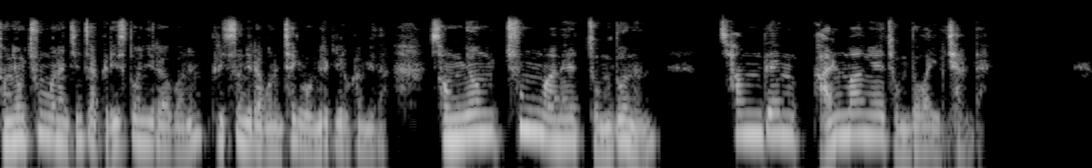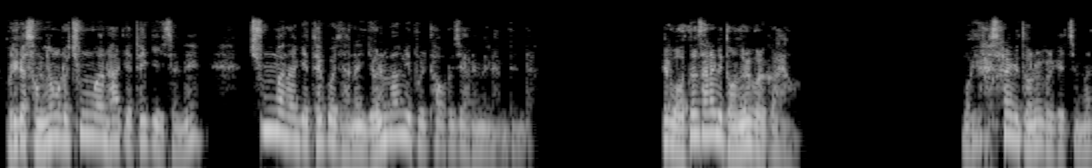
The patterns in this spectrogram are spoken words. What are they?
성령 충만한 진짜 그리스도인이라고 하는 크리스천이라고 하는 책에 보면 이렇게 기록합니다. 성령 충만의 정도는 참된 갈망의 정도가 일치한다. 우리가 성령으로 충만하게 되기 이전에 충만하게 되고자 하는 열망이 불타오르지 않으면 안 된다. 여러분 어떤 사람이 돈을 벌까요? 뭐 여러 사람이 돈을 벌겠지만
